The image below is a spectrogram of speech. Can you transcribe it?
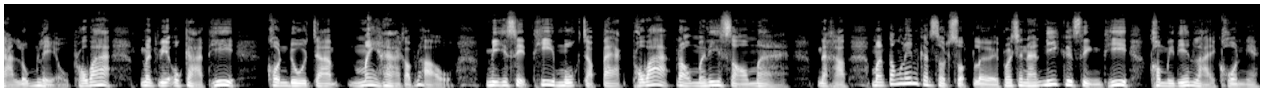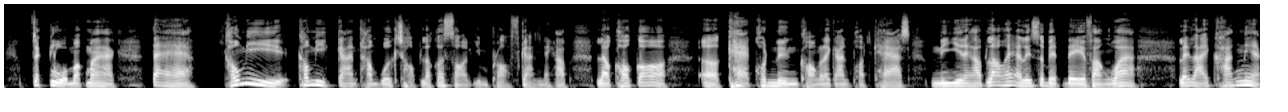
การล้มเหลว เพราะว่ามันมีโอกาสที่คนดูจะไม่ฮากับเรา มีสิทธิ์ที่มุกจะแป้กเพราะว่าเราไม่ได้ซ้อมมานะครับ มันต้องเล่นกันสดๆเลย เพราะฉะนั้นนี่คือสิ่งที่ comedian หลายคนเนี่ยจะกลัวมากๆ แต่เขามีเขามีการทำเวิร์กช็อปแล้วก็สอน improv กันนะครับ แล้วเขาก็แขกคนหนึ่งของรายการพอดแคสต์นี้นะครับ เล่าให้อลิซาเบธเดย์ฟังว่าหลาย ๆ ครั้งเนี่ย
